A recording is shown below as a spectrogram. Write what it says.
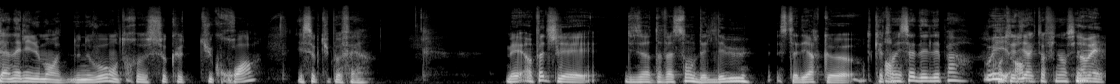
as un alignement de nouveau entre ce que tu crois et ce que tu peux faire? Mais en fait, je l'ai d'une certaine façon dès le début. C'est-à-dire que. 97 dès le départ Oui. Quand tu es directeur financier Non, mais.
